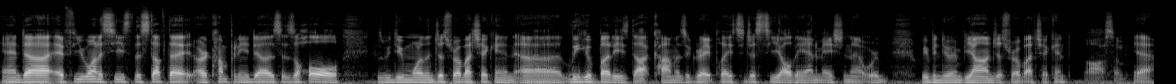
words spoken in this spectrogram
And uh, if you want to see the stuff that our company does as a whole, because we do more than just Robot Chicken, uh, leagueofbuddies.com is a great place to just see all the animation that we're we've been doing beyond just Robot Chicken. Awesome. Yeah.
